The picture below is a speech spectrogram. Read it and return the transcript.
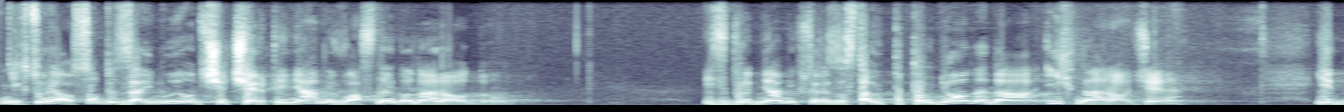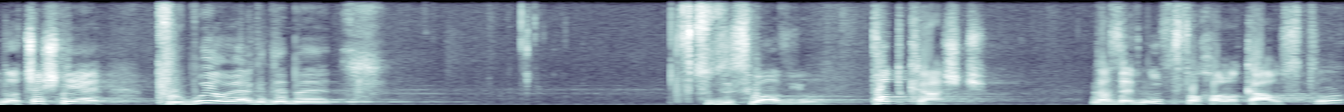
niektóre osoby zajmując się cierpieniami własnego narodu, i zbrodniami, które zostały popełnione na ich narodzie, jednocześnie próbują jak gdyby w cudzysłowie podkraść nazewnictwo Holokaustu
